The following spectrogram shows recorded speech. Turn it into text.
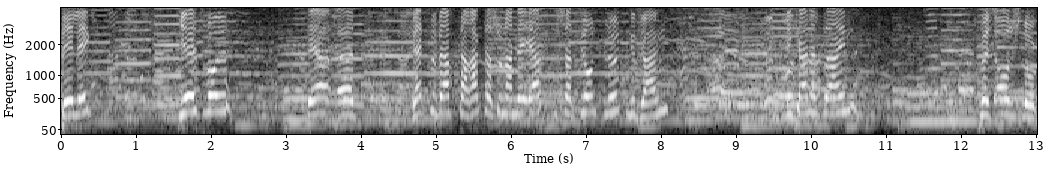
Felix, hier ist wohl der äh, Wettbewerbscharakter schon an der ersten Station flöten gegangen. Wie kann das sein? Ich möchte auch einen Schluck.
